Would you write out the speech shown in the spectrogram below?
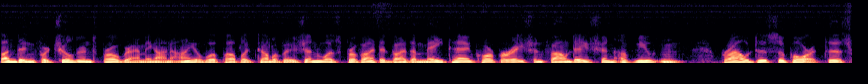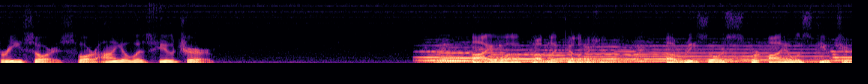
Funding for children's programming on Iowa Public Television was provided by the Maytag Corporation Foundation of Newton, proud to support this resource for Iowa's future. Iowa Public Television, a resource for Iowa's future.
